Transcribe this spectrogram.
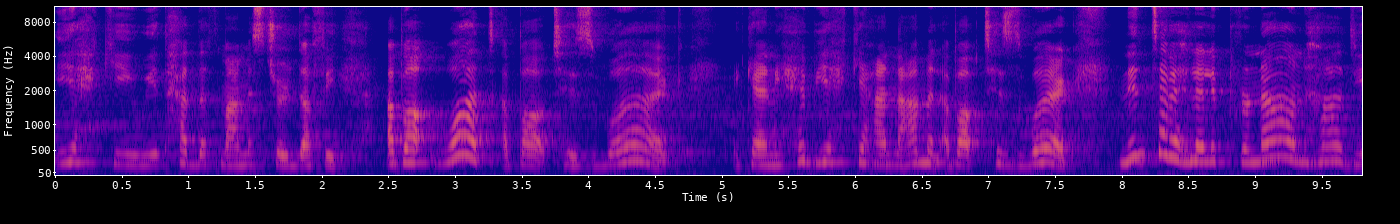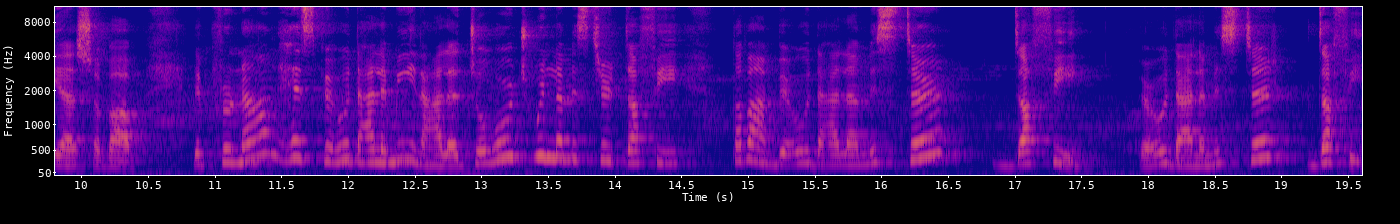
يحكي ويتحدث مع Mr. Duffy about what about his work كان يحب يحكي عن عمل about his work. ننتبه للبروناون هاد يا شباب. البروناون his بيعود على مين؟ على جورج ولا مستر دافي طبعا بيعود على مستر دافي بيعود على مستر دافي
